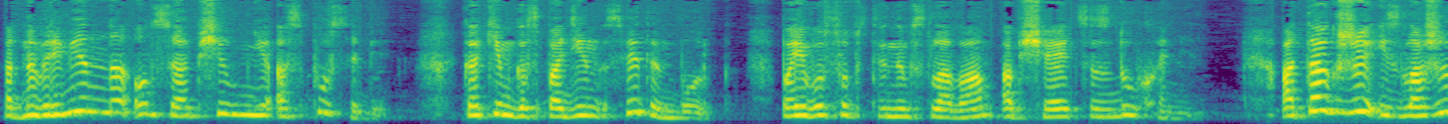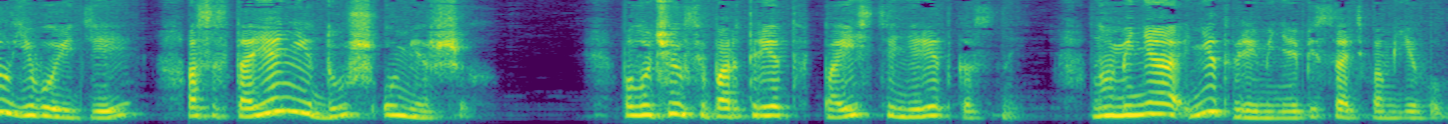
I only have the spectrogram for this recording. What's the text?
Одновременно он сообщил мне о способе, каким господин Светенборг, по его собственным словам, общается с духами, а также изложил его идеи о состоянии душ умерших. Получился портрет поистине редкостный, но у меня нет времени описать вам его.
